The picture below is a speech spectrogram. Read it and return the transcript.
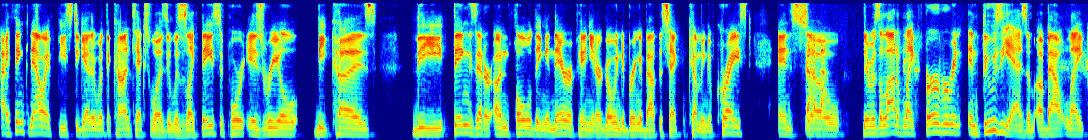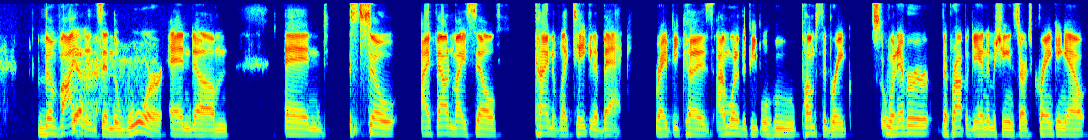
I think now I've pieced together what the context was. It was like they support Israel because the things that are unfolding, in their opinion, are going to bring about the second coming of Christ. And so there was a lot of like fervor enthusiasm about like the violence yeah. and the war. And um and so I found myself kind of like taken aback, right? Because I'm one of the people who pumps the brake whenever the propaganda machine starts cranking out,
